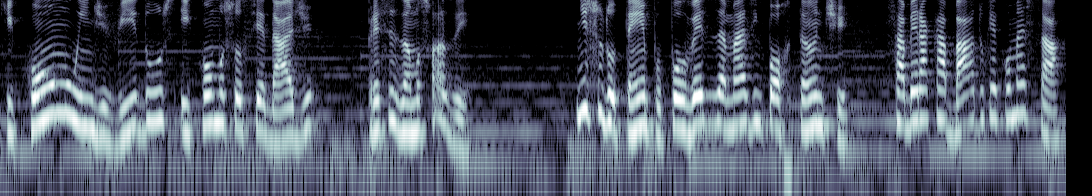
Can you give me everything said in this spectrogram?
que, como indivíduos e como sociedade, precisamos fazer. Nisso do tempo, por vezes é mais importante saber acabar do que começar,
